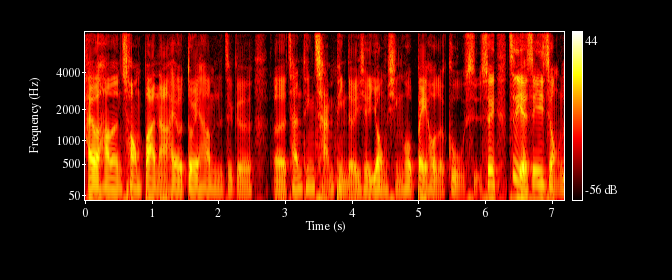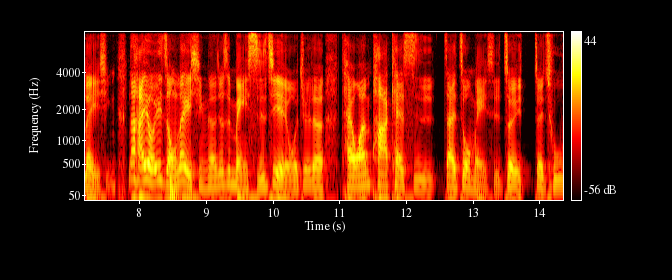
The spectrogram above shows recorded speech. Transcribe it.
还有他们创办啊，还有对他们的这个呃餐厅产品的一些用心或背后的故事。所以这也是一种类型。那还有一种类型呢，就是美食界，我觉得台湾 Podcast 在做美食最最出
